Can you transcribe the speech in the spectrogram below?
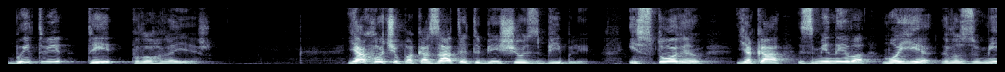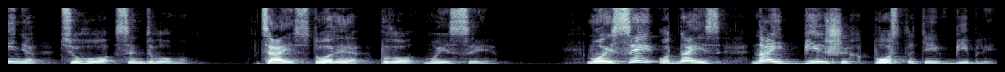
битві ти програєш. Я хочу показати тобі щось з Біблії, історію, яка змінила моє розуміння цього синдрому. Ця історія про Моїсея. Моїсей одна із найбільших постатей в Біблії.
